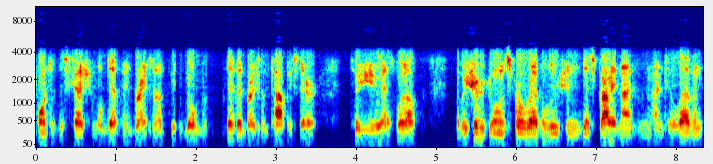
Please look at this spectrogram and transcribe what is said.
points of discussion. We'll definitely bring some we'll definitely bring some topics there to you as well. So be sure to join us for Revolution this Friday night from 9 to 11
